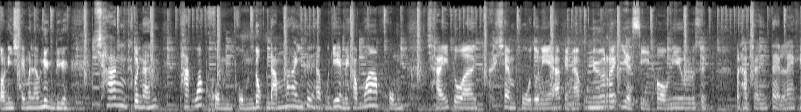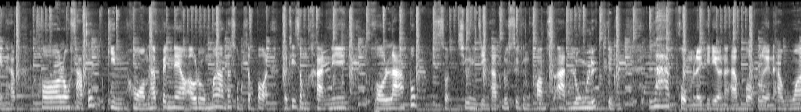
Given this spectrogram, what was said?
ตอนนี้ใช้มาแล้ว 1 เดือน ช่างคนนั้นทักว่าผมผมดกดำมากขึ้นครับเมื่อกี้เห็นไหมครับว่าผมใช้ตัวแชมพูตัวนี้นครับเห็นไหมครับเนื้อละเอียดสีทองนี่รู้สึกประทับใจตั้งแต่แรกเห็นนะครับ พอลงสระปุ๊บกลิ่นหอมครับเป็นแนวอโรมาผสมสปอร์ตและที่สำคัญนี่พอล้างปุ๊บ สดชื่นจริงๆครับ รู้สึกถึงความสะอาดลงลึกถึงลากผมเลยทีเดียวนะครับ บอกเลยนะครับว่า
